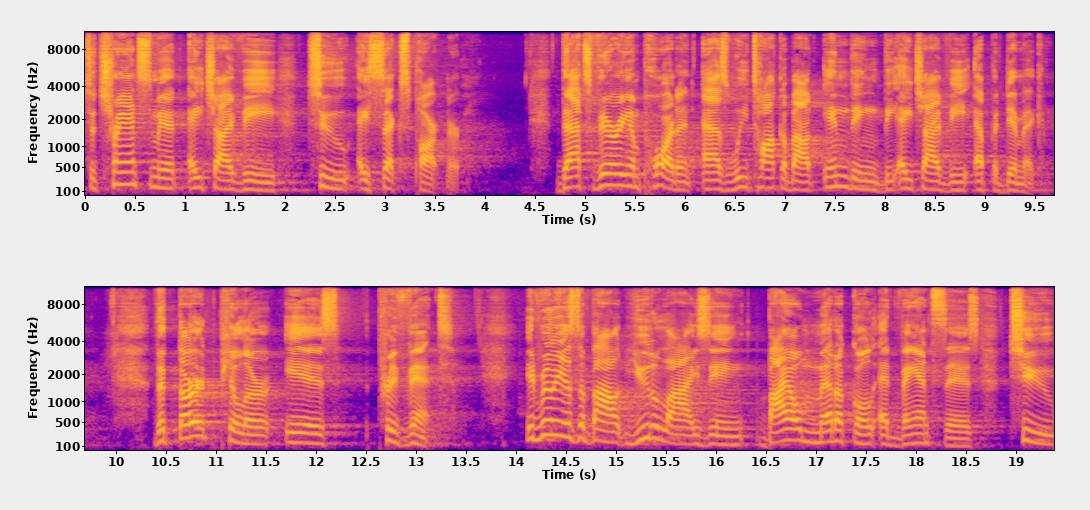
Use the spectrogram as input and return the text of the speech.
to transmit HIV to a sex partner. That's very important as we talk about ending the HIV epidemic. The third pillar is prevent. It really is about utilizing biomedical advances to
